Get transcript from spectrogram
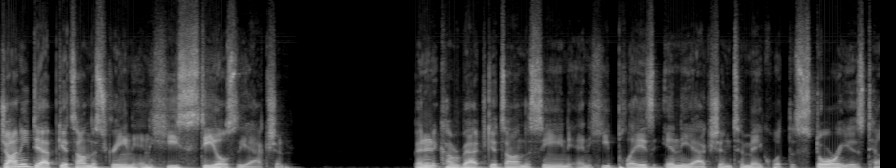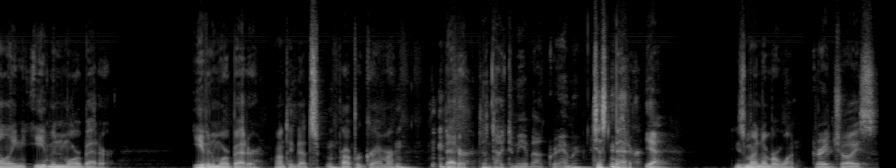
Johnny Depp gets on the screen and he steals the action. Benedict Cumberbatch gets on the scene and he plays in the action to make what the story is telling even more better. Even more better. I don't think that's proper grammar. Better. Don't talk to me about grammar. Just better. Yeah. He's my number one. Great choice.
